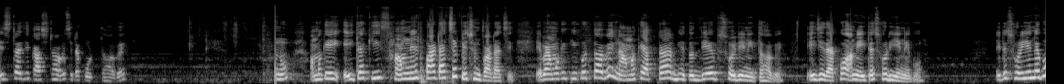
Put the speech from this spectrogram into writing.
এক্সট্রা যে কাজটা হবে সেটা করতে হবে। আমাকে এইটা কি সামনের পার্ট আছে, পেছন পার্ট আছে? এবার আমাকে কি করতে হবে? না, আমাকে একটা ভেতর দিয়ে সরিয়ে নিতে হবে। এই যে দেখো, আমি এটা সরিয়ে নেব। এটা সরিয়ে নেব?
